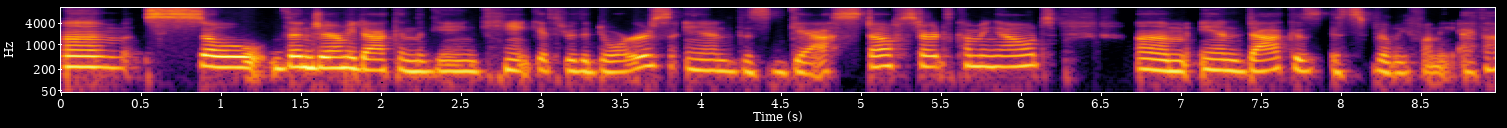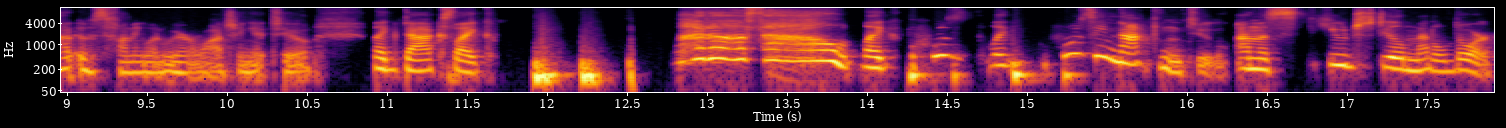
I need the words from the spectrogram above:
Um, so then Jeremy Doc and the gang can't get through the doors, and this gas stuff starts coming out. Um, and Doc is it's really funny. I thought it was funny when we were watching it too. Like Doc's like, let us out. Like, who's like who's he knocking to on this huge steel metal door?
